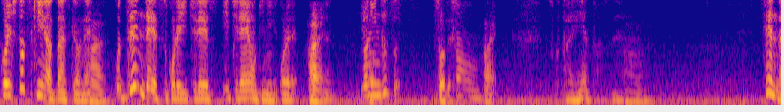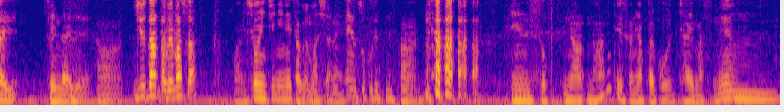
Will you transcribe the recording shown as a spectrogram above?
これ一つ気になったんですけどね。はいこれ全レース、これ1レース、1レーンおきに、これ。い。はい。4人ずつ？い。そうです。うんはい。そこ大変やったんですねう。ん仙台で仙台で、はい。牛タン食べました？あの初日にね、食べましたね。遠足ですね。はい。遠足、な、なんていうんですかね、やっぱりこう、ちゃいますうね。ん。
